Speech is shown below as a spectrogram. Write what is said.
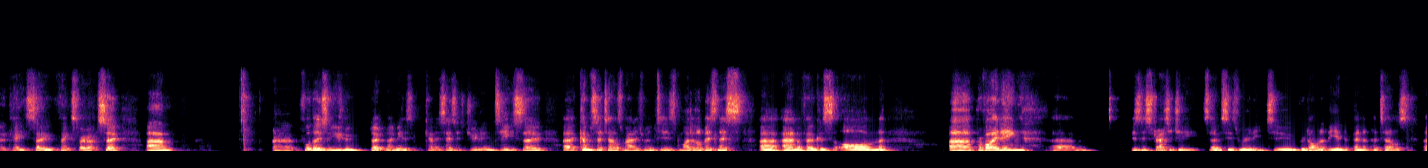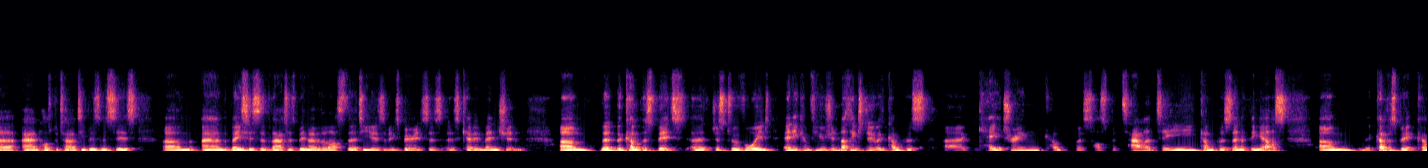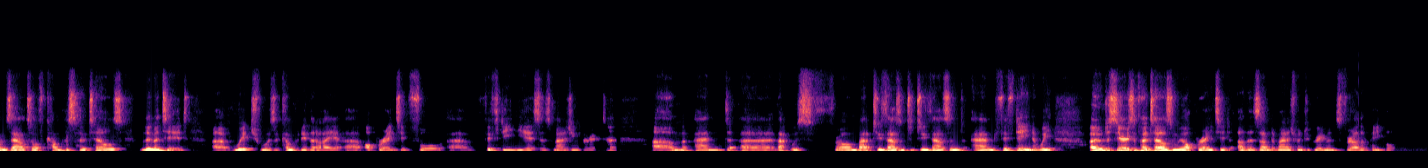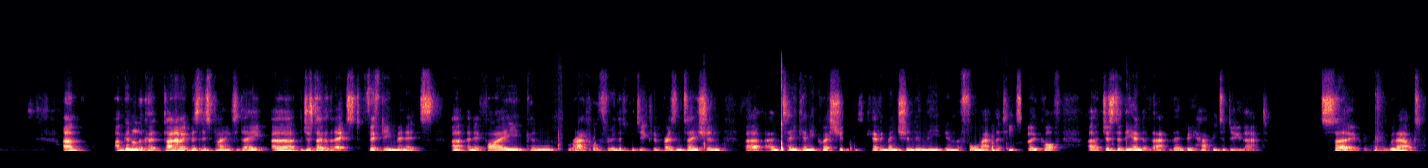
Okay, so thanks very much. So um, uh, for those of you who don't know me, as Kevin says, it's Julian Tee. So uh, Compass Hotels Management is my little business uh, and I focus on uh, providing um, business strategy services really to predominantly independent hotels uh, and hospitality businesses. Um, and the basis of that has been over the last 30 years of experience, as, as Kevin mentioned. Um, the, the Compass bit, uh, just to avoid any confusion, nothing to do with Compass uh, catering, Compass hospitality, Compass anything else. Um, the Compass bit comes out of Compass Hotels Limited, uh, which was a company that I uh, operated for uh, 15 years as managing director. Um, and uh, that was from about 2000 to 2015. And we owned a series of hotels and we operated others under management agreements for other people. Um, I'm going to look at dynamic business planning today, uh, just over the next 15 minutes. Uh, and if I can rattle through this particular presentation uh, and take any questions Kevin mentioned in the, in the format that he spoke of uh, just at the end of that, then be happy to do that. So without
